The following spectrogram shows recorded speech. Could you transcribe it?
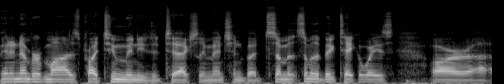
made a number of mods, probably too many to, to actually mention, but some of some of the big takeaways are uh,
